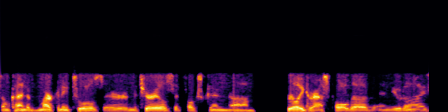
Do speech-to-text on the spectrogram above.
some kind of marketing tools or materials that folks can um, really grasp hold of and utilize.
